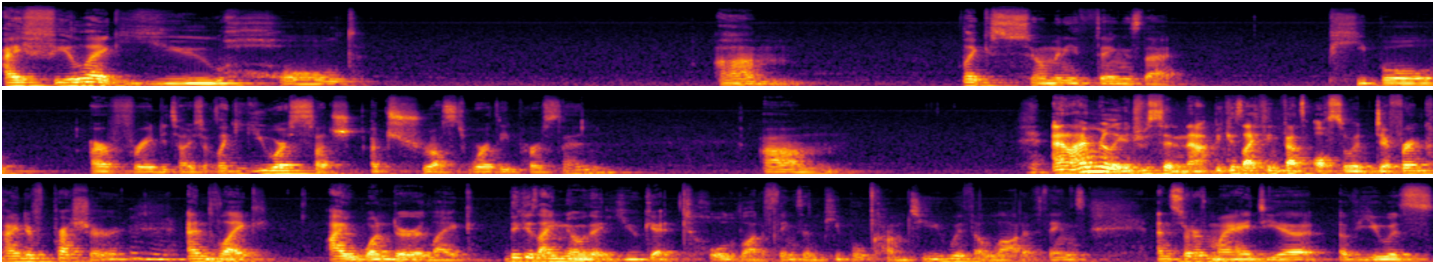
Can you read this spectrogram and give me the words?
I feel like you hold, um, like so many things that people are afraid to tell yourself. Like you are such a trustworthy person. Um, and I'm really interested in that because I think that's also a different kind of pressure. Mhm. And like, I wonder, like, because I know that you get told a lot of things and people come to you with a lot of things. And sort of my idea of you is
